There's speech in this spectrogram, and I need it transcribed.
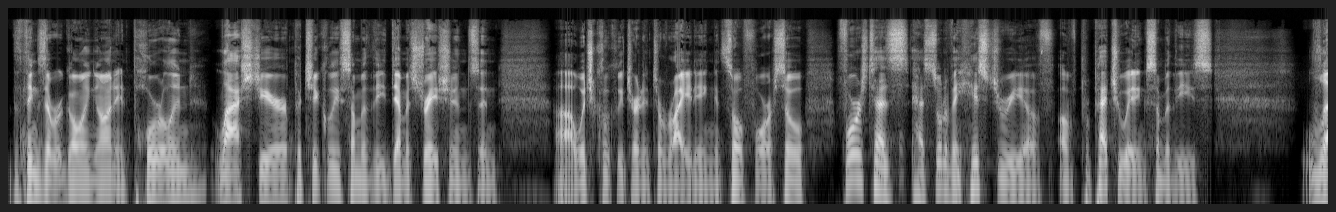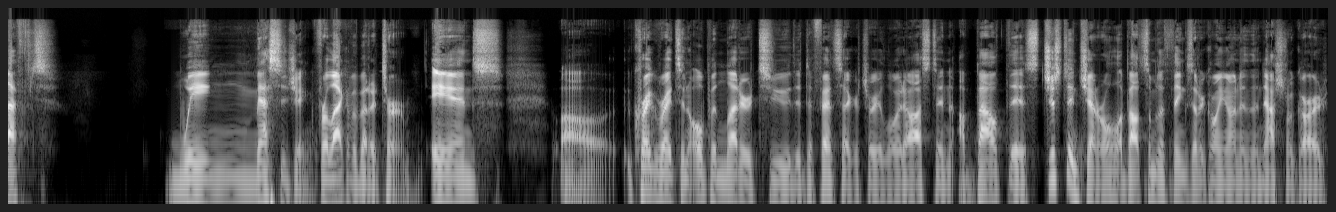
the things that were going on in Portland last year, particularly some of the demonstrations and uh, which quickly turned into rioting and so forth. So Forrest has has sort of a history of of perpetuating some of these left wing messaging, for lack of a better term. And uh, Craig writes an open letter to the Defense Secretary Lloyd Austin about this, just in general, about some of the things that are going on in the National Guard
